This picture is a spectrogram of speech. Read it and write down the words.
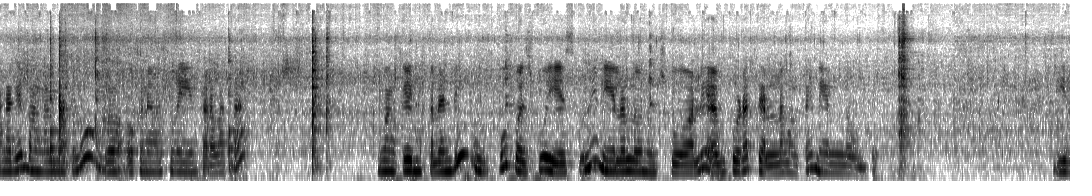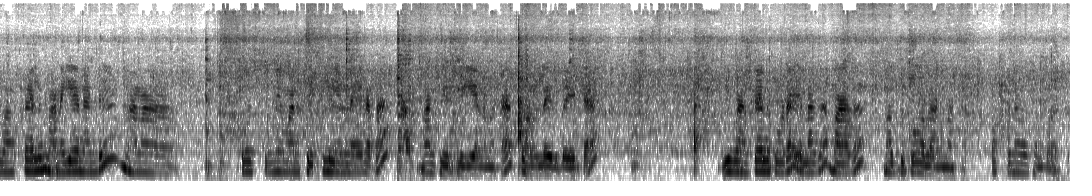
అలాగే బంగాళదుంపలు ఒక నిమిషం అయిన తర్వాత వంకాయ ముక్కలండి. ఉప్పు పసుపు వేసుకుని నీళ్ళల్లో ఉంచుకోవాలి అవి కూడా తెల్లగా ఉంటాయి నీళ్ళలో ఉంటాయి. ఈ వంకాయలు మనగేనండి మన కోసుకునే మన చెట్లు ఉన్నాయి కదా మన చెట్లు అనమాట కొనలేదు బయట. ఈ వంకాయలు కూడా ఇలాగ బాగా మగ్గిపోవాలన్నమాట ఒక్క నిమిషం పాటు.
